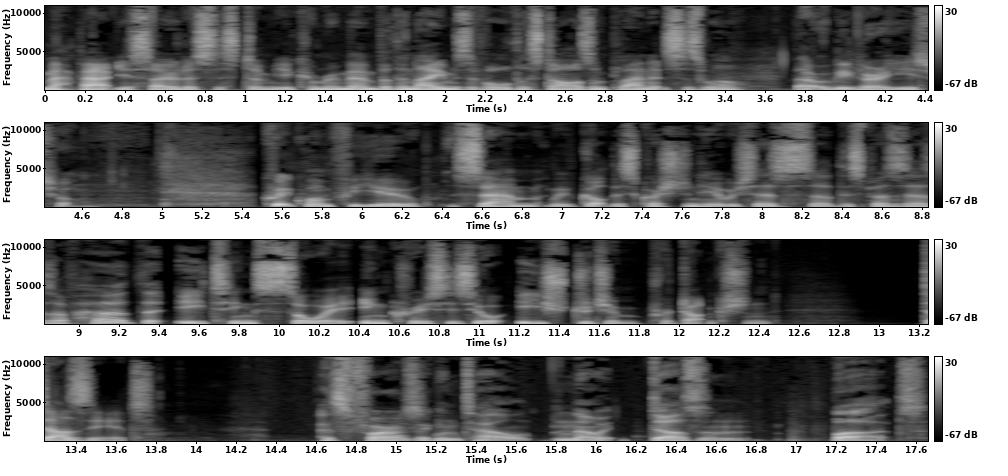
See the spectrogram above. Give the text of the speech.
map out your solar system, you can remember the names of all the stars and planets as well. That would be very useful. Quick one for you, Sam. We've got this question here which says uh, this person says, I've heard that eating soy increases your estrogen production. Does it? As far as I can tell, no, it doesn't. But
